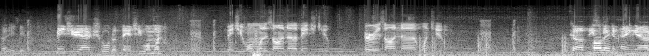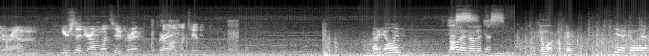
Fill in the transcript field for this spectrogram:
Right, he's here. Banshee actual to Banshee 1 1. Banshee 1 1 is on uh, Banshee 2. Or is on uh, 1 2. Copy. All you in. can hang out around. You said you're on 1 2, correct? We're I'm in. on 1 2. Alright, y'all in? Yes. All in, all in. Yes. We can walk up here. Yeah, go ahead.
